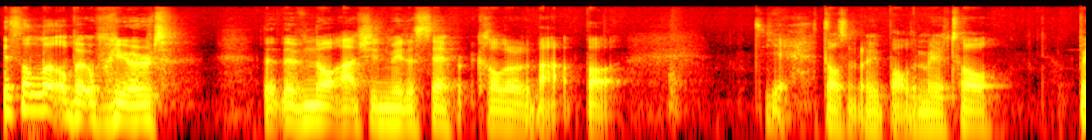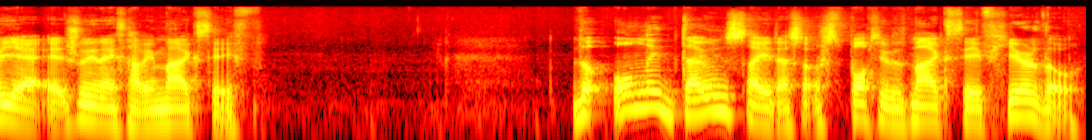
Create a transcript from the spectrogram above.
it's a little bit weird that they've not actually made a separate colour of that, but yeah, it doesn't really bother me at all. But yeah, it's really nice having MagSafe. The only downside I sort of spotted with MagSafe here though,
